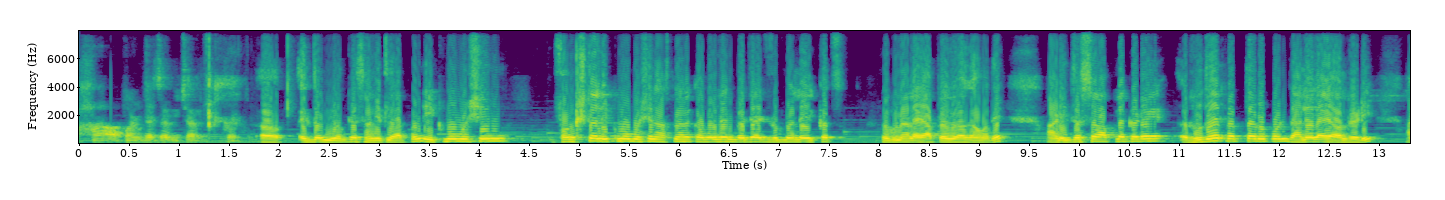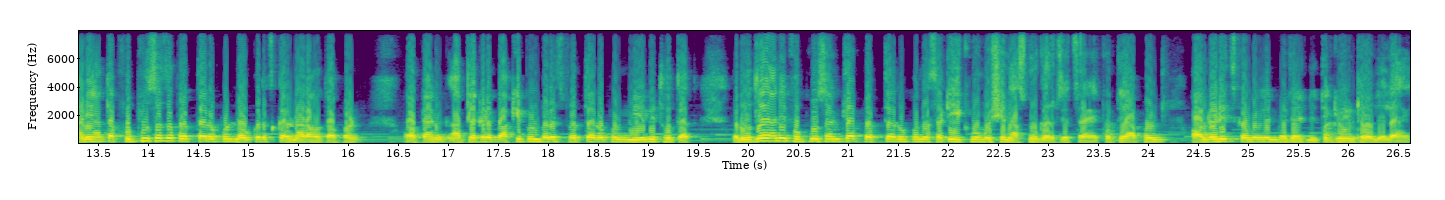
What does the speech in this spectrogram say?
हा आपण त्याचा विचार करतो. एकदम योग्य सांगितलं आपण. ECMO machine functional ECMO machine असणारं कमलनयन बजाज रुग्णालय एकच रुग्णालय आपल्या विभागामध्ये. आणि जसं आपल्याकडे हृदय प्रत्यारोपण झालेलं आहे ऑलरेडी आणि आता फुफ्फुसाचं प्रत्यारोपण लवकरच करणार आहोत आपण. पॅन- आपल्याकडे बाकी पण बरेच प्रत्यारोपण नियमित होतात. हृदय आणि फुफ्फुसांच्या प्रत्यारोपणासाठी इक्मो मशीन असणं गरजेचं आहे. तर ते आपण ऑलरेडीच कमलनयन बजाजने ते घेऊन ठेवलेलं आहे.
